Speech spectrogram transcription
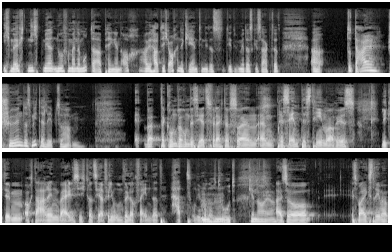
Ich möchte nicht mehr nur von meiner Mutter abhängen. Auch hatte ich auch eine Klientin, die das, die mir das gesagt hat. Äh, total schön, das miterlebt zu haben. Der Grund, warum das jetzt vielleicht auch so ein, ein präsentes Thema auch ist, liegt eben auch darin, weil sich gerade sehr viel im Umfeld auch verändert hat und immer mhm. noch tut. Genau, ja. Also es war extrem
